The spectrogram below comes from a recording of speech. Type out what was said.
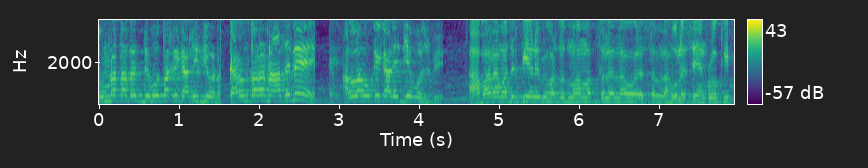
তোমরা তাদের দেবতাকে গালি দিও না কারণ তারা না জেনে আল্লাহকে গালি দিয়ে বসবে। আবার আমাদের প্রিয় নবী হজরত মোহাম্মদ সাল্লাম বলেছেন প্রকৃত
